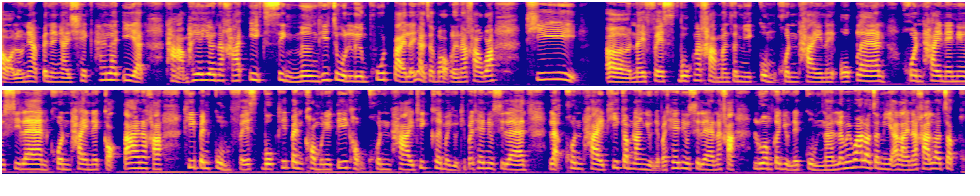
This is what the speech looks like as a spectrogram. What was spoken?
ต่อแล้วเนี่ยเป็นยังไงเช็คให้ละเอียด ถามให้เยอะๆนะคะ อีกสิ่งหนึ่งที่จูนลืมพูดไปแล้วอยากจะบอกเลยนะคะว่าที่ ใน Facebook นะคะ มันจะมีกลุ่มคนไทยในโอ๊กแลนด์ คนไทยในนิวซีแลนด์ คนไทยในเกาะใต้นะคะ ที่เป็นกลุ่ม Facebook ที่เป็นคอมมูนิตี้ของคนไทยที่เคยมาอยู่ที่ประเทศนิวซีแลนด์ และคนไทยที่กำลังอยู่ในประเทศนิวซีแลนด์นะคะ รวมกันอยู่ในกลุ่มนั้น แล้วไม่ว่าเราจะมีอะไรนะคะ เราจะโพ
